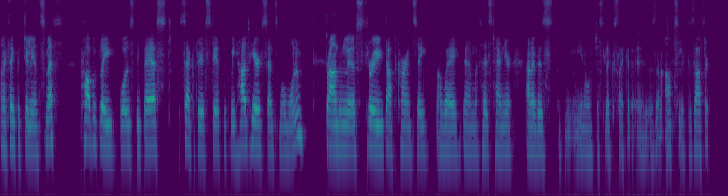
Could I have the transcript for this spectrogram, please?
And I think that Julian Smith probably was the best Secretary of State that we had here since Mo Mowlam. Brandon Lewis threw that currency away then with his tenure. And it is, you know, it just looks like it is an absolute disaster,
